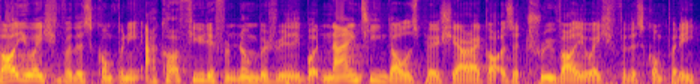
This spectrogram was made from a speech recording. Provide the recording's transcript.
Valuation for this company, I got a few different numbers really, but $19 per share I got as a true valuation for this company.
